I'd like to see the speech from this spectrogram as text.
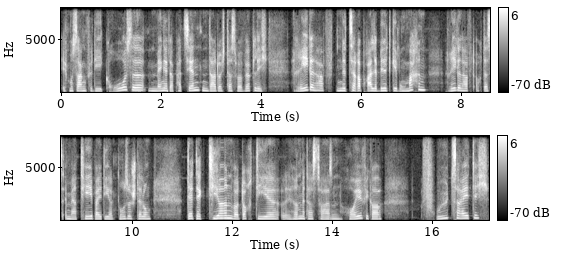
ich muss sagen, für die große Menge der Patienten, dadurch, dass wir wirklich regelhaft eine zerebrale Bildgebung machen, regelhaft auch das MRT bei Diagnosestellung, detektieren wir doch die Hirnmetastasen häufiger frühzeitig,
